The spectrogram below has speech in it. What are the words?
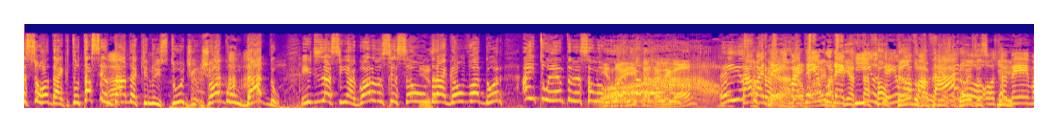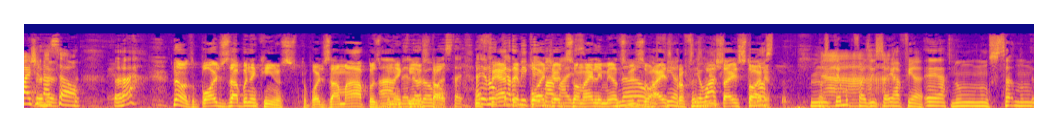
isso, Rodak. Tu tá sentado aqui no estúdio, joga um dado e diz assim: agora vocês são um Isso. dragão voador. Aí tu entra nessa loucura. aí, cara, um- é legal? É isso, Tá, mas cara. tem, mas tem o Rafinha, bonequinho, tá tem o Rafinha, avatar ou, ou que- também é imaginação? Hã? Não, tu pode usar bonequinhos. Tu pode usar mapas, Ah, bonequinhos e tal. bastante. O Ah, pode mais. adicionar elementos Não, visuais eu facilitar a história. Nós, nós temos que fazer isso aí, Rafinha. É. Num, num, num, numa,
